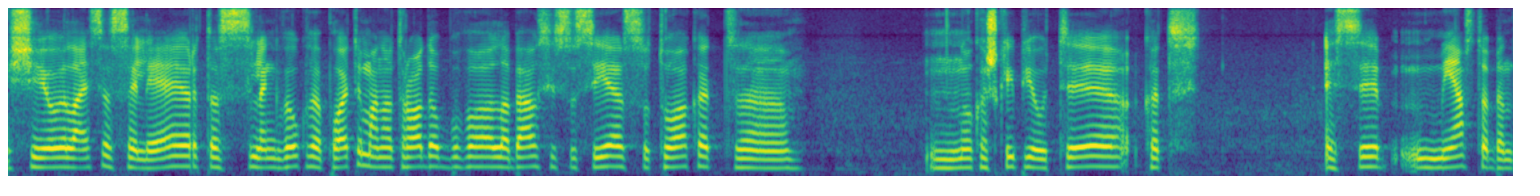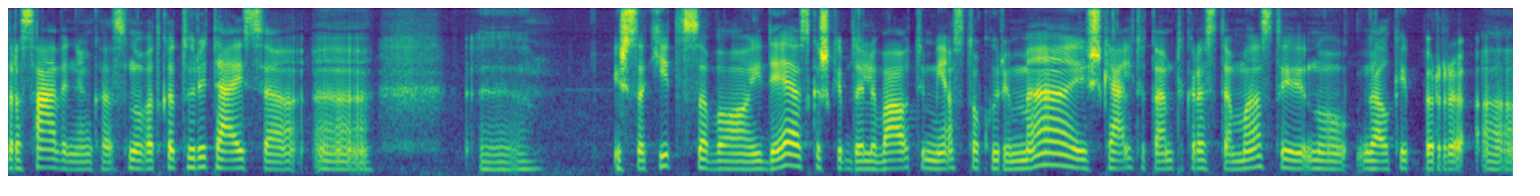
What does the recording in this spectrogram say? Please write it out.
išėjau į Laisvės salėje ir tas lengviau kvepuoti, man atrodo, buvo labiausiai susijęs su tuo, kad, nu, kažkaip jauti, kad esi miesto bendrasavininkas, nu, vad, kad turi teisę uh, uh, išsakyti savo idėjas, kažkaip dalyvauti miesto kūrime, iškelti tam tikras temas, tai, nu, gal kaip ir uh,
